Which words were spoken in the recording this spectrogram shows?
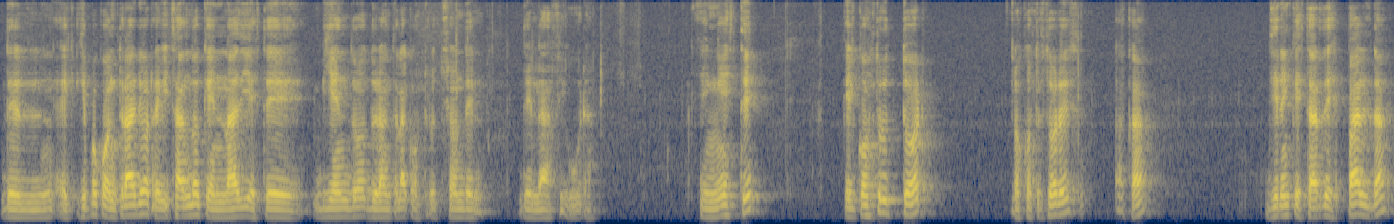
del equipo contrario revisando que nadie esté viendo durante la construcción del, de la figura. En este, el constructor, los constructores acá, tienen que estar de espalda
